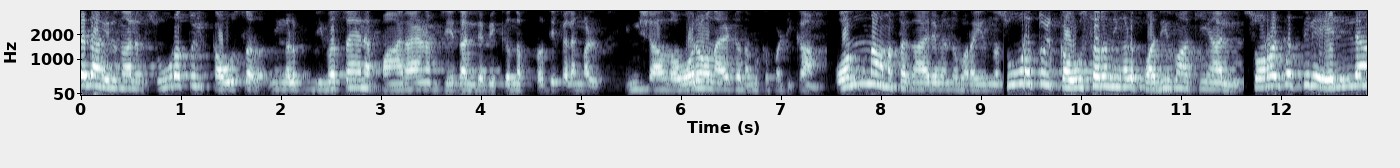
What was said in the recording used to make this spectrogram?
ഏതായിരുന്നാലും സൂറത്തുൽ കൗസർ നിങ്ങൾ ദിവസേന പാരായണം ചെയ്താൽ ലഭിക്കുന്ന പ്രതിഫലങ്ങൾ ഇൻഷാല്ല ഓരോന്നായിട്ട് നമുക്ക് പഠിക്കാം. ഒന്നാമത്തെ കാര്യം എന്ന് പറയുന്നത് സൂറത്തുൽ കൗസർ നിങ്ങൾ പതിവാക്കിയാൽ സ്വർഗത്തിലെ എല്ലാ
